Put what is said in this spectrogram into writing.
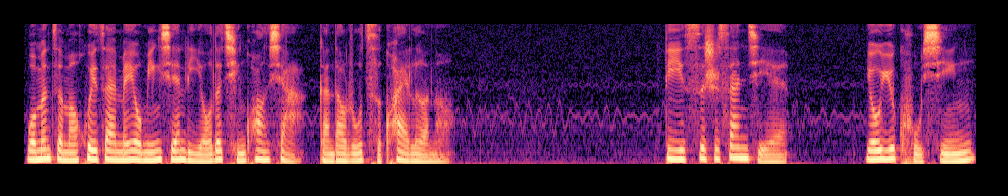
我们怎么会在没有明显理由的情况下感到如此快乐呢？第四十三节，由于苦行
